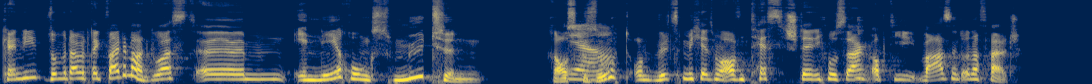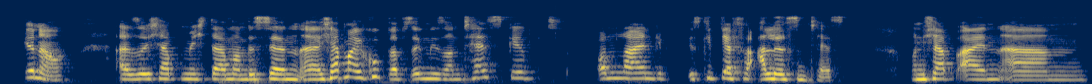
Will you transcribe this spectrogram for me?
Candy, sollen wir damit direkt weitermachen? Du hast ähm, Ernährungsmythen rausgesucht ja. und willst mich jetzt mal auf den Test stellen. Ich muss sagen, ob die wahr sind oder falsch. Genau. Also ich habe mich da mal ein bisschen, äh, ich habe mal geguckt, ob es irgendwie so einen Test gibt online. Gibt, es gibt ja für alles einen Test. Und ich habe ein ähm,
